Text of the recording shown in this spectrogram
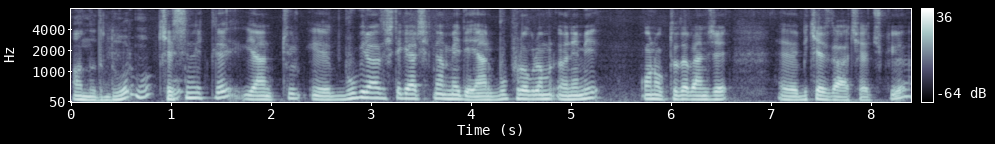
anladım. Doğru mu? Kesinlikle yani Türk e, bu biraz işte gerçekten medya yani bu programın önemi o noktada bence e, bir kez daha açığa çıkıyor.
